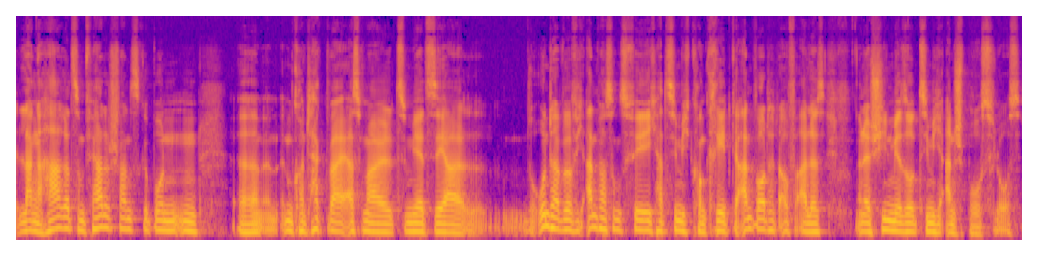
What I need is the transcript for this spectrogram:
lange Haare zum Pferdeschwanz gebunden. Äh, Im Kontakt war er erstmal zu mir jetzt sehr so unterwürfig, anpassungsfähig, hat ziemlich konkret geantwortet auf alles und erschien mir so ziemlich anspruchslos.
